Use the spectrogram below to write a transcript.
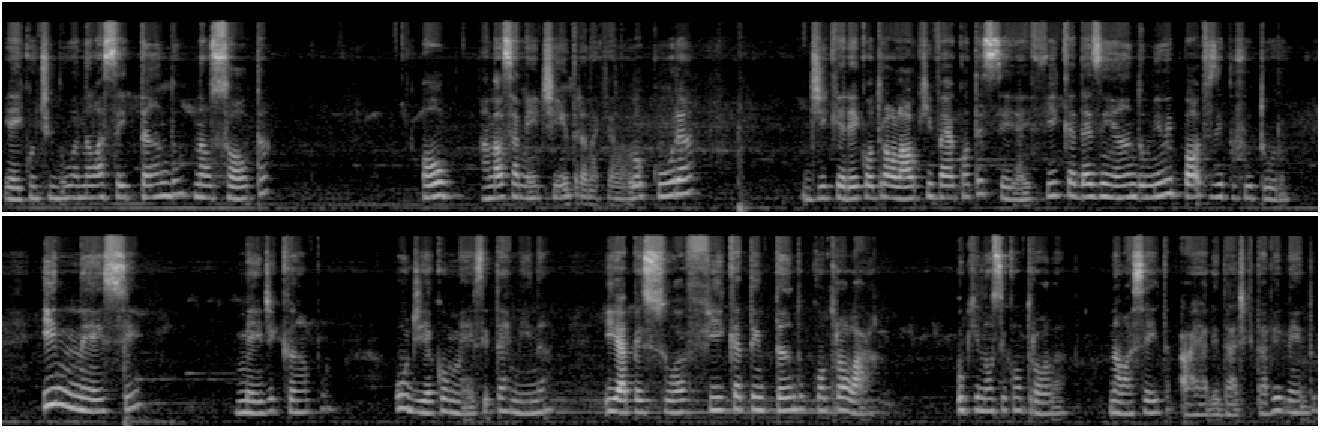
E aí continua não aceitando, não solta. Ou a nossa mente entra naquela loucura de querer controlar o que vai acontecer. Aí fica desenhando mil hipóteses para o futuro. E nesse meio de campo, o dia começa e termina e a pessoa fica tentando controlar o que não se controla, não aceita a realidade que está vivendo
